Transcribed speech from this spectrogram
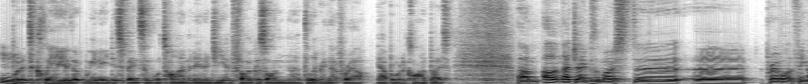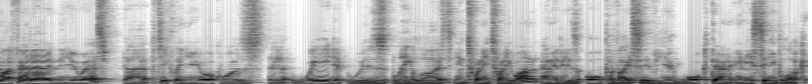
but it's clear that we need to spend some more time and energy and focus on uh, delivering that for our, our broader client base. Um, other than that, James, the most uh, uh, prevalent thing I found out in the US, uh, particularly New York, was uh, weed was legalized in 2021 and it is all pervasive. You walk down any city block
